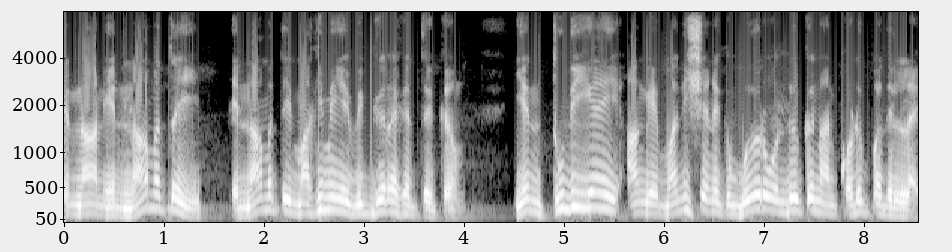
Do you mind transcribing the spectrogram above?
என் நான் என் நாமத்தை என் நாமத்தின் மகிமையை விக்கிரகத்துக்கும் என் துதியை அங்கே மனுஷனுக்கு வேறு ஒன்றுக்கு நான் கொடுப்பதில்லை.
